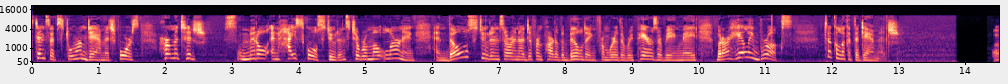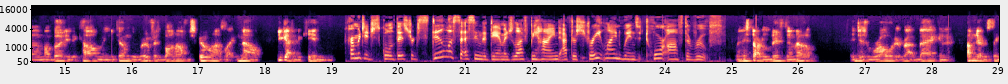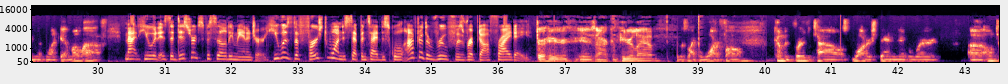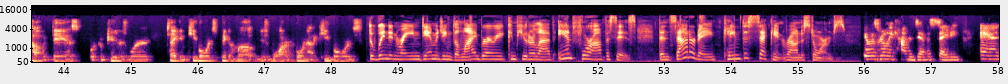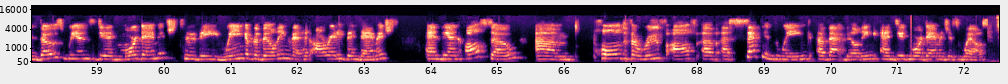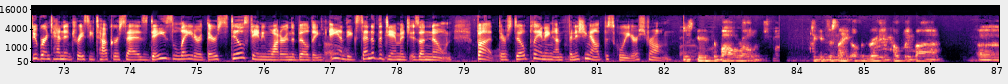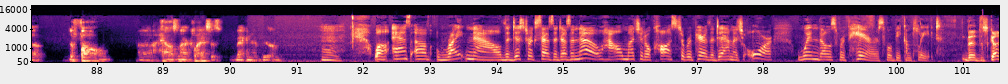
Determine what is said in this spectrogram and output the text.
Extensive storm damage forced Hermitage middle and high school students to remote learning. And those students are in a different part of the building from where the repairs are being made. But our Haley Brooks took a look at the damage. Uh, my buddy that called me, he told me the roof is blown off the school. And I was like, no, you got to be kidding me. Hermitage School District still assessing the damage left behind after straight line winds tore off the roof. When it started lifting up, it just rolled it right back. And I've never seen nothing like that in my life. Matt Hewitt is the district's facility manager. He was the first one to step inside the school after the roof was ripped off Friday. Right here is our computer lab. It was like a waterfall coming through the tiles, water standing everywhere, uh, on top of desks where computers were, taking keyboards, picking them up, just water pouring out of keyboards. The wind and rain damaging the library, computer lab, and four offices. Then Saturday came the second round of storms. It was really kind of devastating. And those winds did more damage to the wing of the building that had already been damaged. And then also um, pulled the roof off of a second wing of that building and did more damage as well. Superintendent Tracy Tucker says days later there's still standing water in the building and the extent of the damage is unknown. But they're still planning on finishing out the school year strong. Just get the ball rolling to get this thing up and ready and hopefully by uh, the fall, uh, housing our classes back in that building. Hmm. Well, as of right now, the district says it doesn't know how much it'll cost to repair the damage or when those repairs will be complete. The discussion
